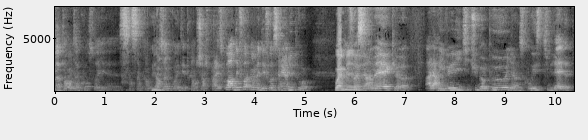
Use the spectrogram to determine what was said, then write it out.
Bah, pendant ta course, ouais, il y a 150 Non. personnes qui ont été prises en charge par les squares. Des fois, non, mais des fois, c'est rien du tout. hein. Ouais, Des mais. fois, c'est un mec, euh, à l'arrivée, il titube un peu, il y a un secouriste qui l'aide,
